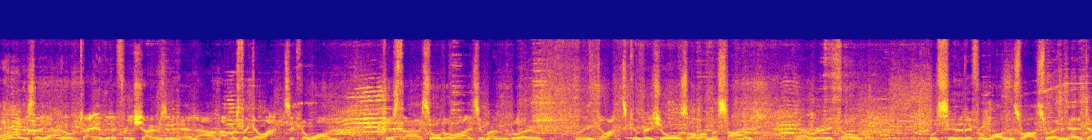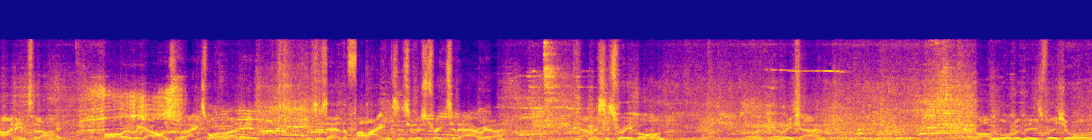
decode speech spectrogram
Hey, so yeah, they've updated the different shows in here now, and that was the Galactica one just there. So all the lighting went blue, and then Galactica visuals all on the side. Yeah, really cool. We'll see the different ones whilst we're in here dining tonight. Oh, here we go, on to the next one already. This is it, the Phalanx. It's a restricted area. Nemesis Reborn. Here we go. Oh, I'm loving these visuals.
